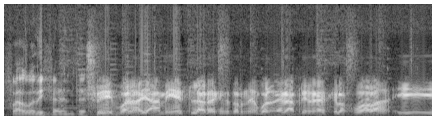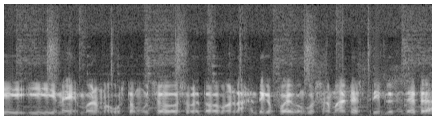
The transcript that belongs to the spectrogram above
fue algo diferente. Sí, Sí, bueno, ya, a mí es la verdad que ese torneo, bueno, era la primera vez que lo jugaba y, y me, bueno, me gustó mucho, sobre todo bueno, la gente que fue, concurso de mates, triples, etcétera.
